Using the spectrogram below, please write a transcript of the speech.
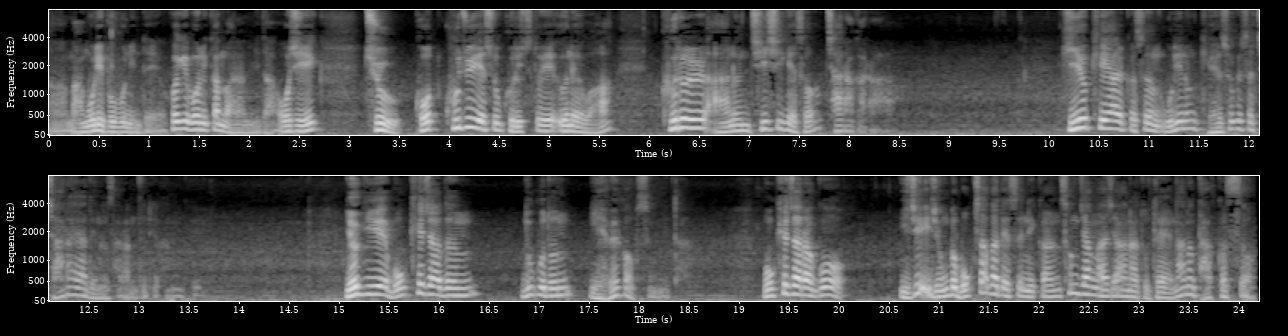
어, 마무리 부분인데요. 거기 보니까 말합니다. 오직 주, 곧 구주 예수 그리스도의 은혜와 그를 아는 지식에서 자라가라. 기억해야 할 것은 우리는 계속해서 자라야 되는 사람들이라는 거예요. 여기에 목회자든 누구든 예외가 없습니다. 목회자라고 이제 이 정도 목사가 됐으니까 성장하지 않아도 돼. 나는 다 컸어.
